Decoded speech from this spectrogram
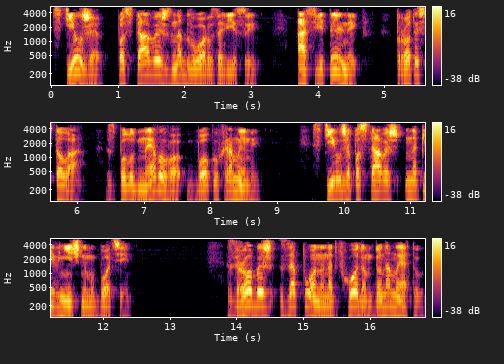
Стіл же поставиш з надвору завіси, а світильник проти стола, з полудневого боку храмини. Стіл же поставиш на північному боці. Зробиш запону над входом до намету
